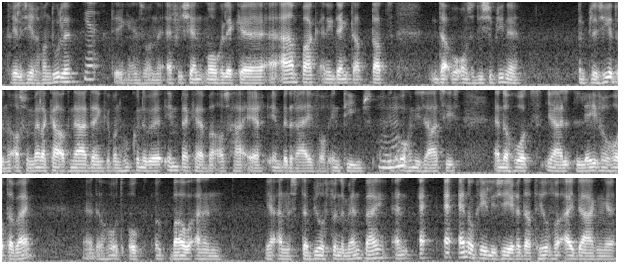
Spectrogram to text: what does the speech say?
het realiseren van doelen Ja. tegen een zo'n efficiënt mogelijke aanpak. En ik denk dat, dat, dat we onze discipline een plezier doen als we met elkaar ook nadenken van hoe kunnen we impact hebben als HR in bedrijven of in teams of Mhm. in organisaties. En daar hoort, ja, leveren hoort daarbij. Eh, daar hoort ook, ook bouwen aan een, ja, aan een stabiel fundament bij. En, en, en ook realiseren dat heel veel uitdagingen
